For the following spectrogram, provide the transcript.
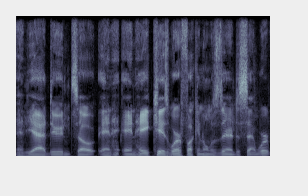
and yeah, dude. So and and hey, kids, we're fucking almost there in December. We're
